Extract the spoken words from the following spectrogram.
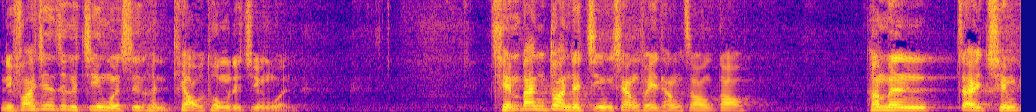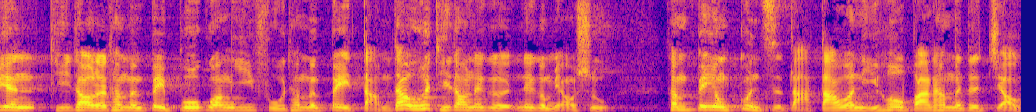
你发现这个经文是一个很跳痛的经文。前半段的景象非常糟糕，他们在前边提到了他们被剥光衣服，他们被打，待会会提到那个那个描述。他们被用棍子打，打完以后把他们的脚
